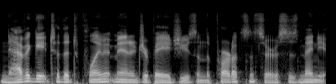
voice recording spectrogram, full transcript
Navigate to the Deployment Manager page using the Products and Services menu.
